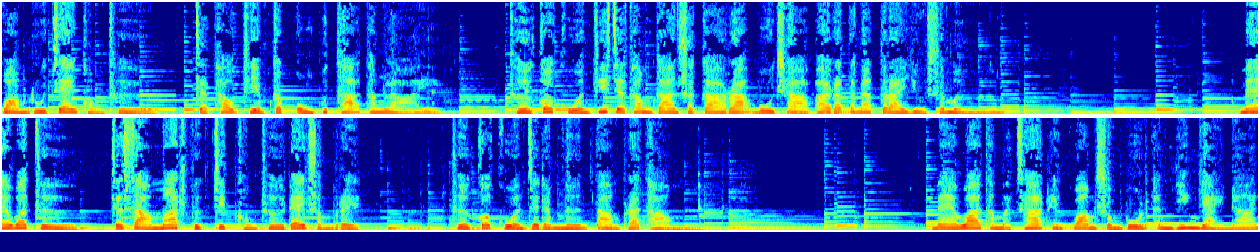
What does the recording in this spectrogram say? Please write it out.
ความรู้แจ้งของเธอจะเท่าเทียมกับองค์พุทธะทั้งหลาย เธอก็ควรที่จะทำการสการะบูชาพระรัตนตรัยอยู่เสมอ แม้ว่าเธอจะสามารถฝึกจิตของเธอได้สำเร็จ เธอก็ควรจะดำเนินตามพระธรรม แม้ว่าธรรมชาติแห่งความสมบูรณ์อันยิ่งใหญ่นั้น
